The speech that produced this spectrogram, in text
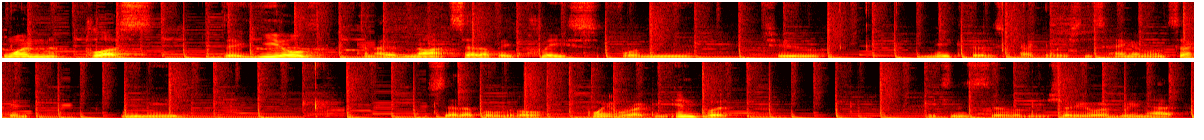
1 plus the yield, and I have not set up a place for me to make those calculations. Hang on one second. We need to set up a little point where I can input pieces. So let me show you what I'm doing that.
